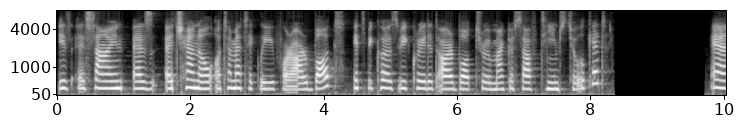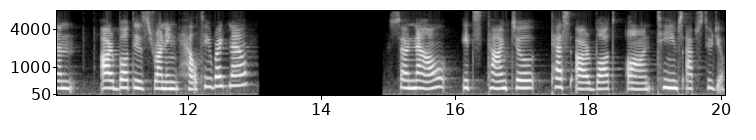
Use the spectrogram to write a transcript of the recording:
is assigned as a channel automatically for our bot. It's because we created our bot through Microsoft Teams Toolkit and our bot is running healthy right now. So now it's time to test our bot on Teams App Studio.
